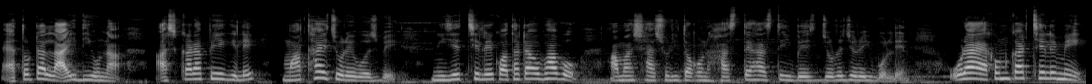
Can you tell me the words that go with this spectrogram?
এতটা লাই দিও না। আশকারা পেয়ে গেলে মাথায় চড়ে বসবে। নিজের ছেলের কথাটাও ভাবো। আমার শাশুড়ি তখন হাসতে হাসতেই বেশ জোরে জোরেই বললেন, ওরা এখনকার ছেলে মেয়ে,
